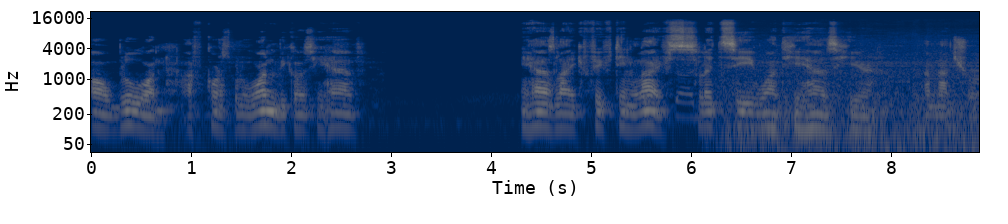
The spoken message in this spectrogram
Oh, blue one. Of course, blue one because he have he has like 15 lives. Let's see what he has here. I'm not sure.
